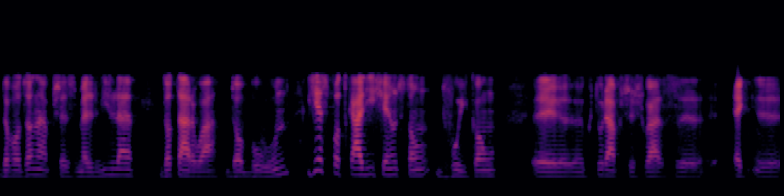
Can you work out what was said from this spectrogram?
dowodzona przez Melville dotarła do Bułun, gdzie spotkali się z tą dwójką, y, która przyszła z, e, y,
